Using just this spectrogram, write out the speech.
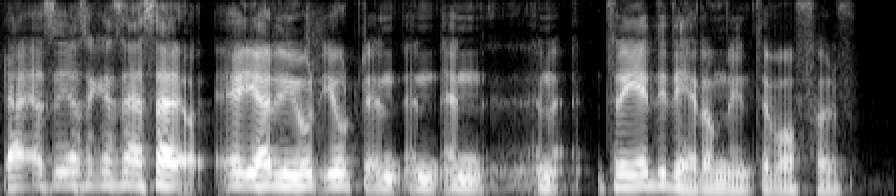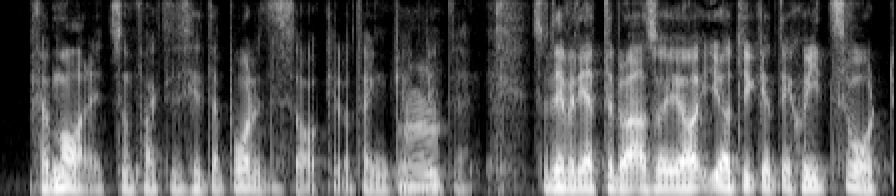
Ja, alltså jag kan säga så här, jag hade gjort, gjort en, en, en, en tredjedel om det inte var för, för Marit som faktiskt hittar på lite saker och tänker Mm. lite. Så det är väl jättebra. Alltså jag, jag tycker att det är skitsvårt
